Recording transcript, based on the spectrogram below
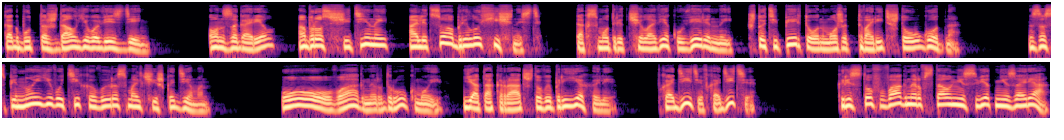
как будто ждал его весь день. Он загорел, оброс щетиной, а лицо обрело хищность. Так смотрит человек, уверенный, что теперь-то он может творить что угодно. За спиной его тихо вырос мальчишка-демон. «О, Вагнер, друг мой, я так рад, что вы приехали. Входите, входите». Кристоф Вагнер встал ни свет ни заря,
